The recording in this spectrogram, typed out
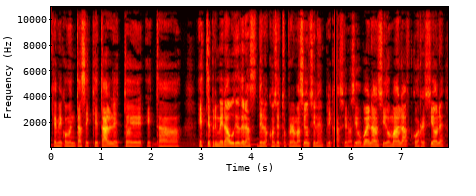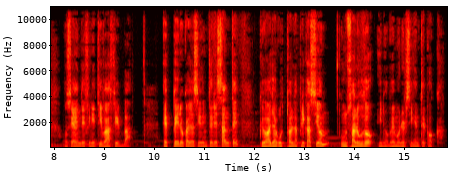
que me comentaseis qué tal esto, este primer audio de, las, de los conceptos de programación, si la explicación ha sido buena, han sido malas, correcciones, o sea, en definitiva, feedback. Espero que haya sido interesante, que os haya gustado la explicación. Un saludo y nos vemos en el siguiente podcast.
